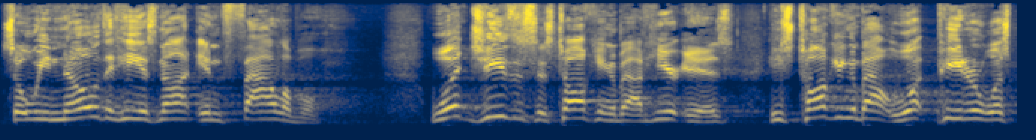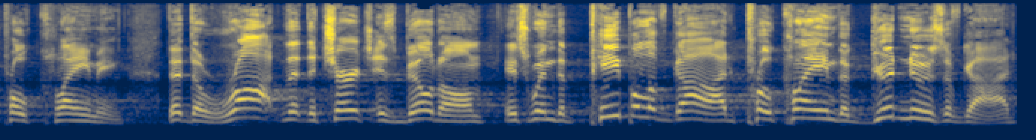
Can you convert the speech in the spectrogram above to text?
So we know that he is not infallible. What Jesus is talking about here is he's talking about what Peter was proclaiming. That the rock that the church is built on is when the people of God proclaim the good news of God.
